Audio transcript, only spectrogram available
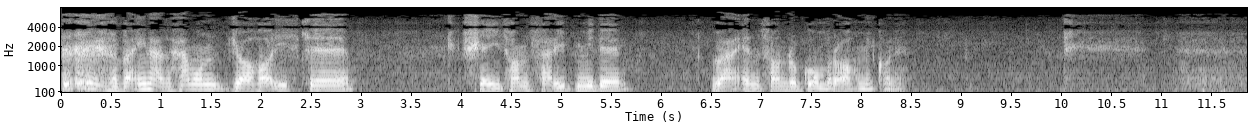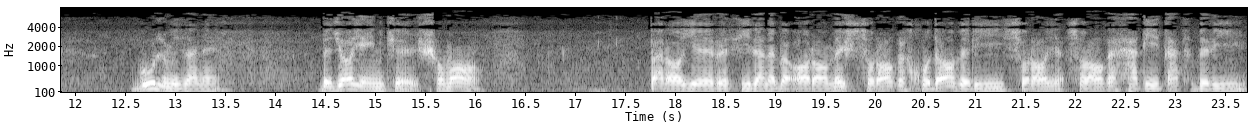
و این از همون جاهایی است که شیطان فریب میده و انسان رو گمراه می‌کنه. گول می‌زنه. به جای اینکه شما برای رسیدن به آرامش سراغ خدا بری سراغ حقیقت بری.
